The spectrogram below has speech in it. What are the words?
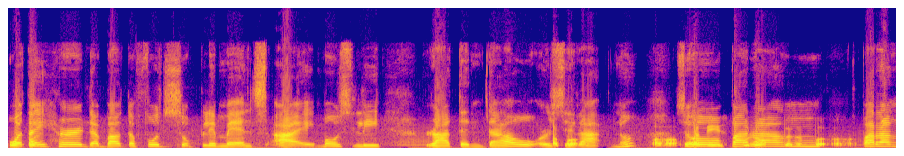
what I heard about the food supplements ay mostly rotten daw or Opo. sira, no? Oho, So, anis, bulok, parang- po. Oho. Parang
